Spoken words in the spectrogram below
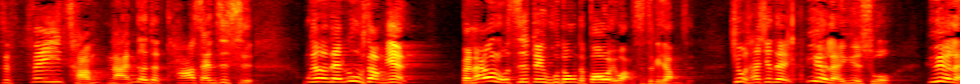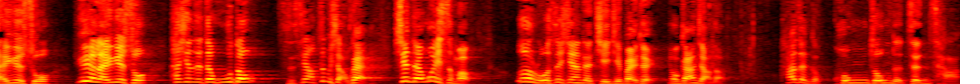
是非常难得的他山之石。我们看到在路上面，本来俄罗斯对乌东的包围网是这个样子，结果他现在越来越缩，越来越缩，越来越缩。他现在在乌东只剩下这么小块。现在为什么俄罗斯现在在节节败退？因为我刚刚讲的，他这个空中的侦察，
